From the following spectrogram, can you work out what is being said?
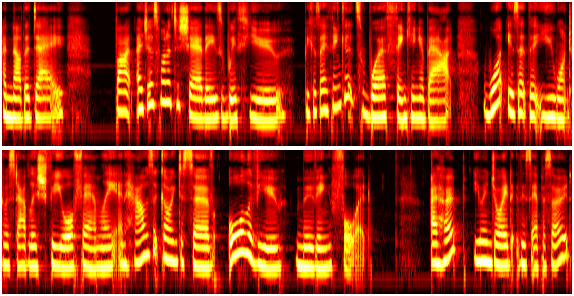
another day. But I just wanted to share these with you because I think it's worth thinking about what is it that you want to establish for your family and how is it going to serve all of you moving forward. I hope you enjoyed this episode.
